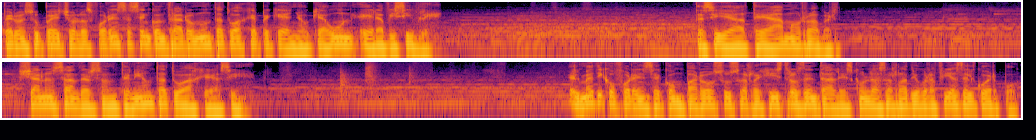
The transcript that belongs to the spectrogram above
pero en su pecho los forenses encontraron un tatuaje pequeño que aún era visible. Decía, te amo Robert. Shannon Sanderson tenía un tatuaje así. El médico forense comparó sus registros dentales con las radiografías del cuerpo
